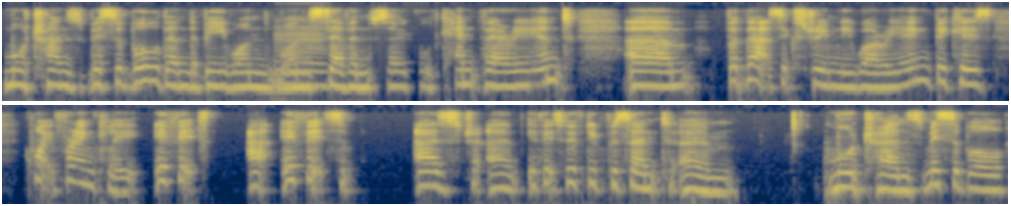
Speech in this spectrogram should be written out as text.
more transmissible than the b117 mm. so-called kent variant. Um, but that's extremely worrying because quite frankly if it's uh, if it's as uh, if it's 50% um, more transmissible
